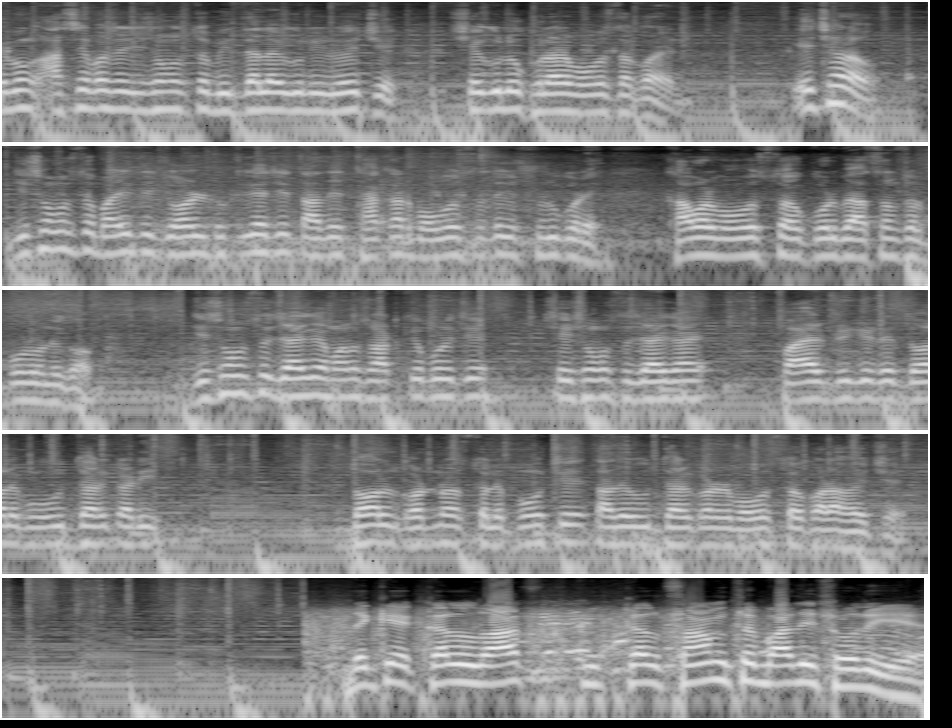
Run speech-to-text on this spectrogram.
এবং আশেপাশে যে সমস্ত বিদ্যালয়গুলি রয়েছে, সেগুলো খোলার ব্যবস্থা করেন। এছাড়াও যে সমস্ত বাড়িতে জল ঢুকে গেছে তাদের থাকার ব্যবস্থা থেকে শুরু করে খাওয়ার ব্যবস্থাও করবে আসানসোল পৌর নিগম যে সমস্ত জায়গায় মানুষ আটকে পড়েছে সেই সমস্ত জায়গায় ফায়ার ব্রিগেডের দল এবং উদ্ধারকারী দল ঘটনাস্থলে পৌঁছে তাদের উদ্ধার করার ব্যবস্থাও করা হয়েছে देखिए कल रात कल शाम से बारिश हो रही है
